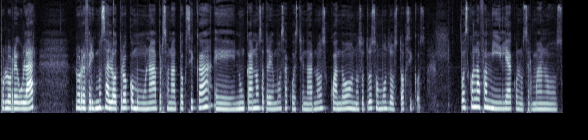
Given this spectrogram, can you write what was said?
Por lo regular, nos referimos al otro como una persona tóxica, eh, nunca nos atrevemos a cuestionarnos cuando nosotros somos los tóxicos. Pues con la familia, con los hermanos,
